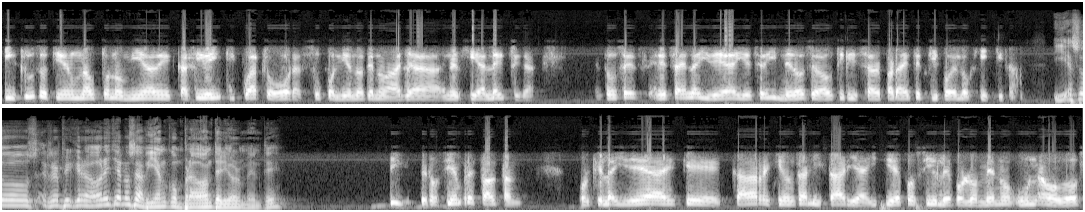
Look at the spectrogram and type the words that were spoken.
incluso tienen una autonomía de casi 24 horas, suponiendo que no haya energía eléctrica. Entonces, esa es la idea y ese dinero se va a utilizar para este tipo de logística. ¿Y esos refrigeradores ya no se habían comprado anteriormente? Sí, pero siempre faltan, porque la idea es que cada región sanitaria, y si es posible, por lo menos una o dos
